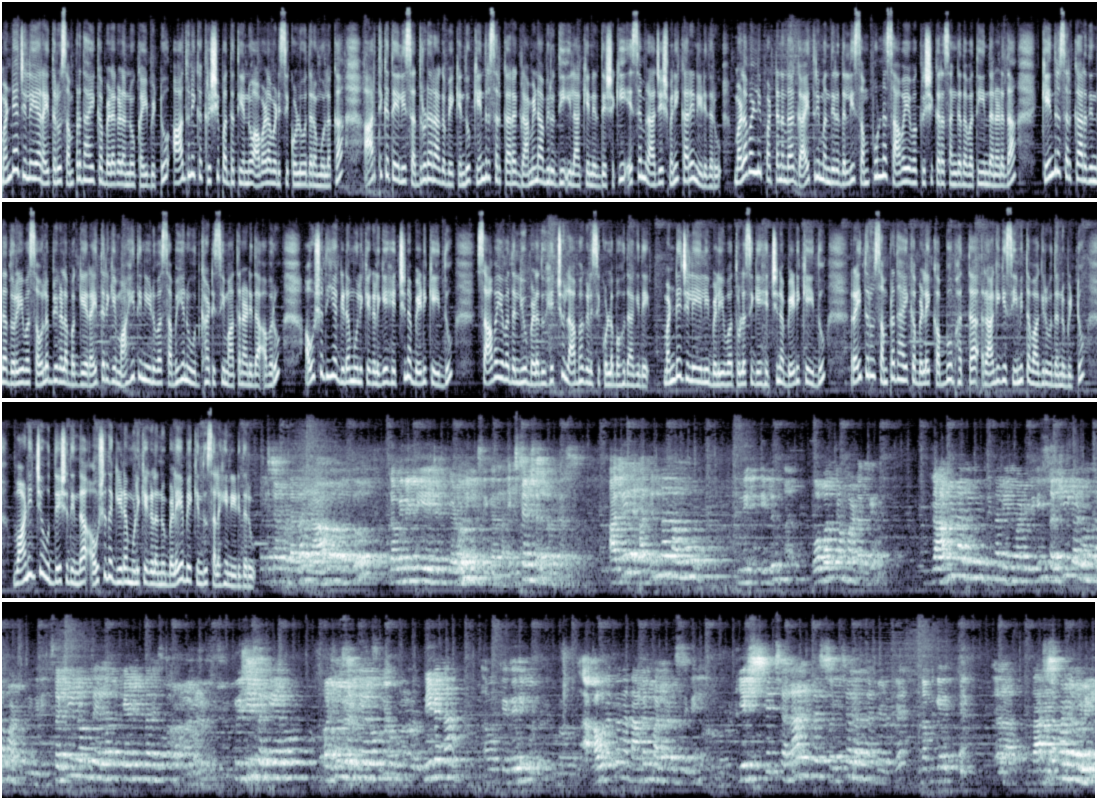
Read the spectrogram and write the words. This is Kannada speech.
ಮಂಡ್ಯ ಜಿಲ್ಲೆಯ ರೈತರು ಸಾಂಪ್ರದಾಯಿಕ ಬೆಳೆಗಳನ್ನು ಕೈಬಿಟ್ಟು ಆಧುನಿಕ ಕೃಷಿ ಪದ್ಧತಿಯನ್ನು ಅಳವಡಿಸಿಕೊಳ್ಳುವುದರ ಮೂಲಕ ಆರ್ಥಿಕತೆಯಲ್ಲಿ ಸದೃಢರಾಗಬೇಕೆಂದು ಕೇಂದ್ರ ಸರ್ಕಾರ ಗ್ರಾಮೀಣಾಭಿವೃದ್ಧಿ ಇಲಾಖೆ ನಿರ್ದೇಶಕಿ ಎಸ್ಎಂ ರಾಜೇಶ್ವನಿ ಕರೆ ನೀಡಿದರು. ಮಳವಳ್ಳಿ ಪಟ್ಟಣದ ಗಾಯತ್ರಿ ಮಂದಿರದಲ್ಲಿ ಸಂಪೂರ್ಣ ಸಾವಯವ ಕೃಷಿಕರ ಸಂಘದ ವತಿಯಿಂದ ನಡೆದ ಕೇಂದ್ರ ಸರ್ಕಾರದಿಂದ ದೊರೆಯುವ ಸೌಲಭ್ಯಗಳ ಬಗ್ಗೆ ರೈತರಿಗೆ ಮಾಹಿತಿ ನೀಡುವ ಸಭೆಯನ್ನು ಉದ್ಘಾಟಿಸಿ ಮಾತನಾಡಿದ ಅವರು, ಔಷಧೀಯ ಗಿಡಮೂಲಿಕೆಗಳಿಗೆ ಹೆಚ್ಚಿನ ಬೇಡಿಕೆ ಇದ್ದು, ಸಾವಯವದಲ್ಲಿಯೂ ಬೆಳೆದು ಹೆಚ್ಚು ಲಾಭ ಗಳಿಸಿಕೊಳ್ಳಬಹುದಾಗಿದೆ. ಮಂಡ್ಯ ಜಿಲ್ಲೆಯಲ್ಲಿ ಬೆಳೆಯುವ ತುಳಸಿಗೆ ಹೆಚ್ಚಿನ ಬೇಡಿಕೆ ಇದ್ದು, ರೈತರು ಸಾಂಪ್ರದಾಯಿಕ ಬೆಳೆ ಕಬ್ಬು ಭತ್ತ ರಾಗಿಗೆ ಸೀಮಿತವಾಗಿರುವುದನ್ನು ಬಿಟ್ಟು ವಾಣಿಜ್ಯ ಉದ್ದೇಶದಿಂದ ಔಷಧ ಗಿಡ ಗಿಡಮೂಲಿಕೆಗಳನ್ನು ಬೆಳೆಯಬೇಕೆಂದು ಸಲಹೆ ನೀಡಿದರು ಗ್ರಾಮೀಣ ಅಭಿವೃದ್ಧಿನಲ್ಲಿ ಏನು ಮಾಡಿದೀವಿ ಸಖಿಗಳು ಅಂತ ಮಾಡ್ಕೊಂಡಿದೀವಿ ಸಖಿಗಳು ಅಂತ ಎಲ್ಲ ಕೇಳಿದ ಹೆಸರು ಕೃಷಿ ಸಖಿಯರು ಪಶು ಸಖಿಯರು ನೀವೇನಾ ಓಕೆ ವೆರಿ ಗುಡ್ ಅವ್ರ ಹತ್ರ ನಾನು ಆಮೇಲೆ ಎಷ್ಟು ಚೆನ್ನಾಗಿದೆ ಸ್ಟ್ರಕ್ಚರ್ ಅಂತ ಹೇಳಿದ್ರೆ ನಮಗೆ ರಾಷ್ಟ್ರ ಮಟ್ಟದಲ್ಲಿ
